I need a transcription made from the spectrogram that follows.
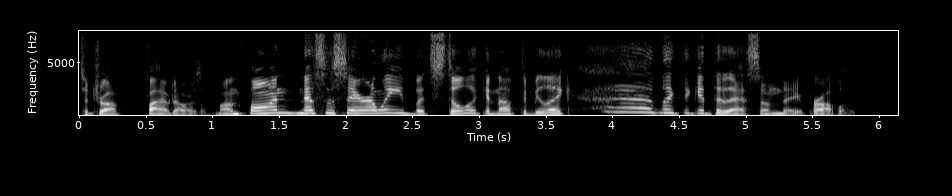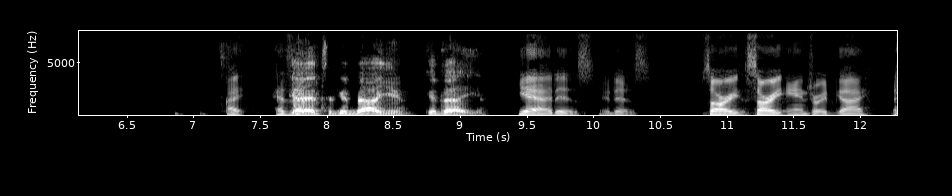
to drop five dollars a month on necessarily, but still like enough to be like, eh, I'd like to get to that someday, probably. I has yeah, that, it's a good value. Good value. yeah, it is. It is. Sorry, sorry, Android guy.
